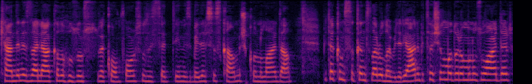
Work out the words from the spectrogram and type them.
kendinizle alakalı huzursuz ve konforsuz hissettiğiniz belirsiz kalmış konularda bir takım sıkıntılar olabilir. Yani bir taşınma durumunuz vardır.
